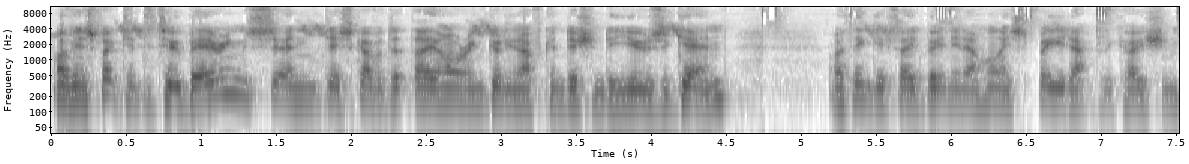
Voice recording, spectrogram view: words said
I've inspected the two bearings and discovered that they are in good enough condition to use again. I think if they'd been in a high speed application,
